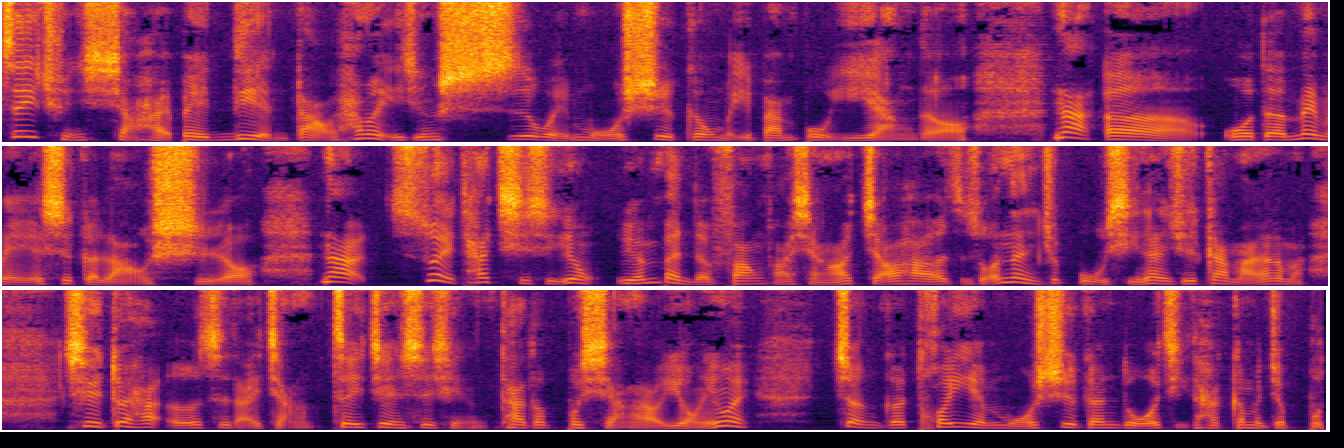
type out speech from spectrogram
这一群。小孩被练到，他们已经思维模式跟我们一般不一样的哦。那呃，我的妹妹也是个老师哦。那所以她其实用原本的方法想要教她儿子说：“那你去补习，那你去干嘛？那干嘛？”其实对他儿子来讲，这件事情他都不想要用，因为。整个推演模式跟逻辑，他根本就不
